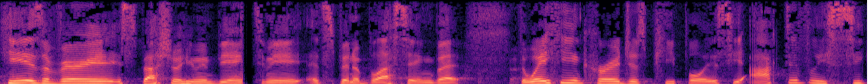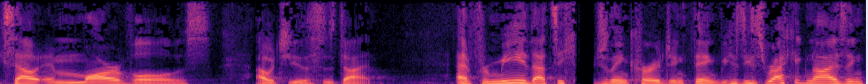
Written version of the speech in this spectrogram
he is a very special human being to me. It's been a blessing, but the way he encourages people is he actively seeks out and marvels at what Jesus has done. And for me, that's a hugely encouraging thing because he's recognizing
